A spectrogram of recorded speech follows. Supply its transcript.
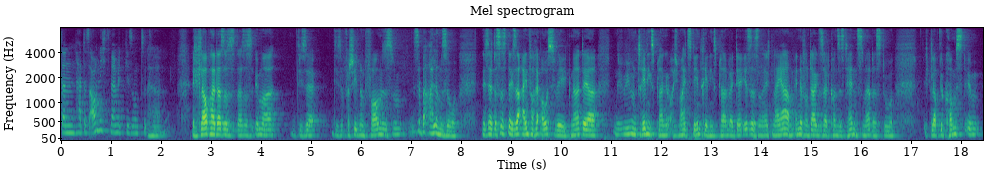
dann hat das auch nichts mehr mit gesund zu tun. Ja. Ich glaube halt, dass es, dass es immer diese, diese verschiedenen Formen, das ist, das ist bei allem so. Das ist, ja, das ist dieser einfache Ausweg, ne? der, wie im Trainingsplan, oh, ich mache jetzt den Trainingsplan, weil der ist es. Und ich, naja, am Ende vom Tag ist es halt Konsistenz, ne? dass du, ich glaube, du kommst im,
